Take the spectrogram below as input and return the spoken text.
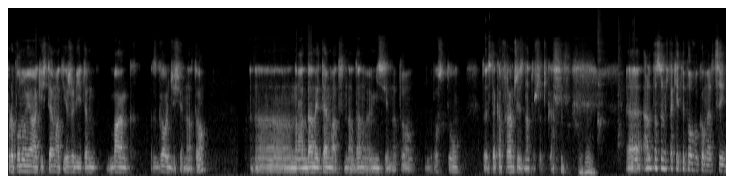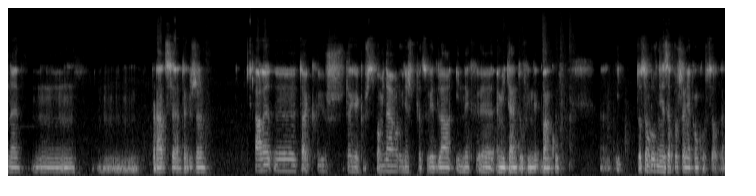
proponują jakiś temat, jeżeli ten bank zgodzi się na to, e, na dany temat, na daną emisję, no to po prostu to jest taka franczyzna troszeczkę. Mhm. E, ale to są już takie typowo komercyjne mm, mm, prace, także ale y, tak już, tak jak już wspominałem, również pracuję dla innych y, emitentów, innych banków i to są również zaproszenia konkursowe.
